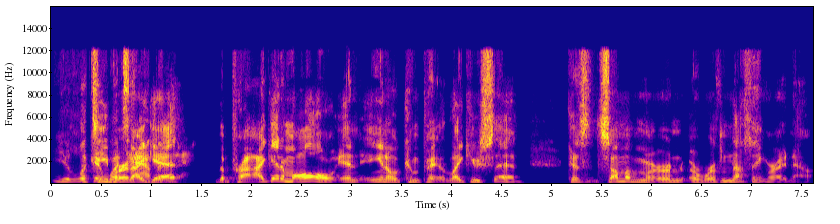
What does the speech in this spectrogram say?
you The look at what's T-Bird I get, the pro. I get them all, and you know, compare like you said, because some of them are, are worth nothing right now,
